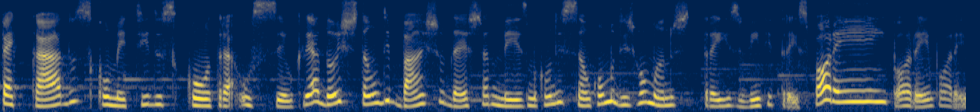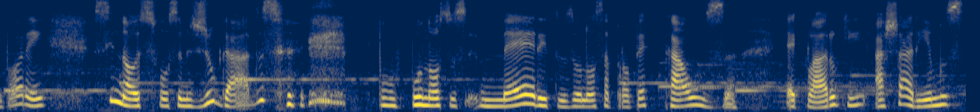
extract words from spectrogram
pecados cometidos contra o seu Criador estão debaixo desta mesma condição, como diz Romanos 3, 23. Porém, porém, porém, porém, se nós fôssemos julgados por, por nossos méritos ou nossa própria causa, é claro que acharíamos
